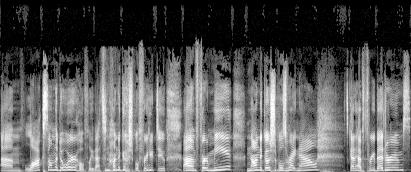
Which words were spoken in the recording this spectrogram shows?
Um, locks on the door, hopefully that's non negotiable for you too. Um, for me, non negotiables right now, it's got to have three bedrooms.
